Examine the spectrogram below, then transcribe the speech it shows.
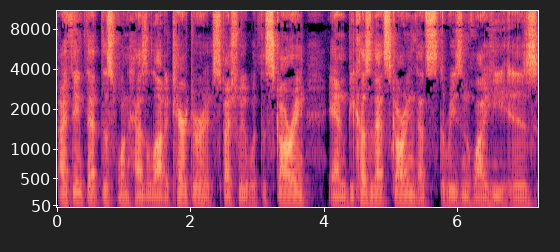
I think that this one has a lot of character, especially with the scarring. And because of that scarring, that's the reason why he is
